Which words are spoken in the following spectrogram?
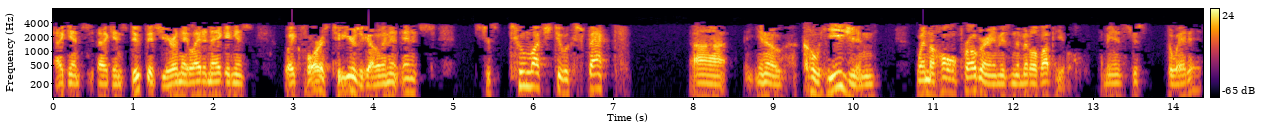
against against Duke this year, and they laid an egg against Wake Forest two years ago, and it, and it's it's just too much to expect, uh, you know, cohesion when the whole program is in the middle of upheaval. I mean, it's just the way it is.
